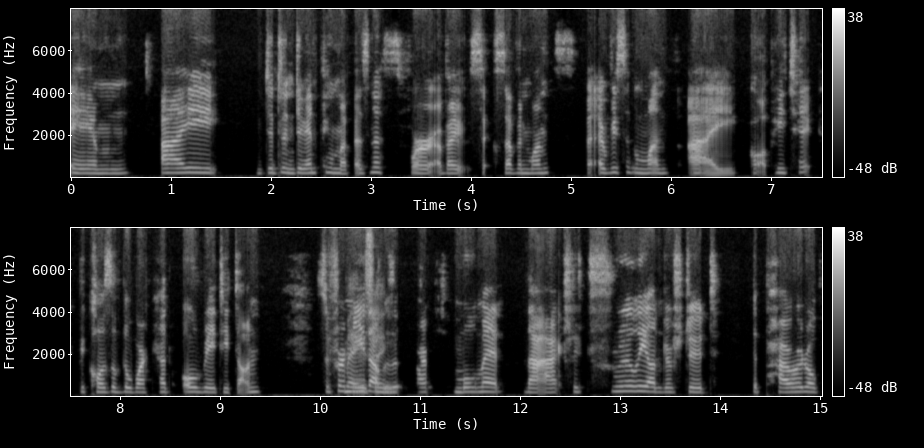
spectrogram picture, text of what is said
um, I didn't do anything in my business for about six, seven months. But every single month, I got a paycheck because of the work I'd already done. So for Amazing. me, that was the first moment that I actually truly understood the power of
